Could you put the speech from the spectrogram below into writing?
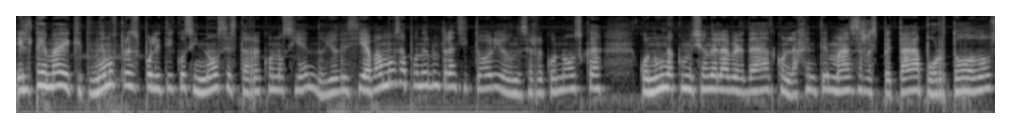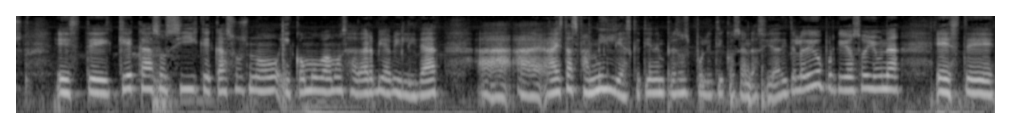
el tema de que tenemos presos políticos y no se está reconociendo. Yo decía, vamos a poner un transitorio donde se reconozca con una comisión de la verdad, con la gente más respetada por todos, este, qué casos sí, qué casos no y cómo vamos a dar viabilidad a, estas familias que tienen presos políticos en la ciudad. Y te lo digo porque yo soy una este,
